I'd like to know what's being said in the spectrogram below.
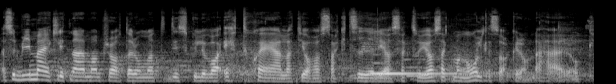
Alltså det blir märkligt när man pratar om att det skulle vara ett skäl att jag har sagt si eller jag har sagt så. Jag har sagt många olika saker om det här och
